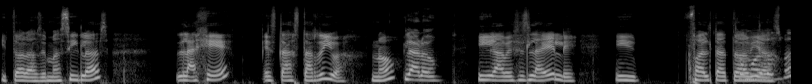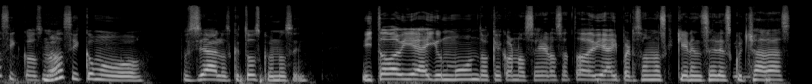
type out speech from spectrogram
y todas las demás siglas, la G está hasta arriba, ¿no? Claro. Y a veces la L. Y falta todavía. Como los básicos, ¿no? Así como, pues ya, los que todos conocen. Y todavía hay un mundo que conocer, o sea, todavía hay personas que quieren ser escuchadas,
